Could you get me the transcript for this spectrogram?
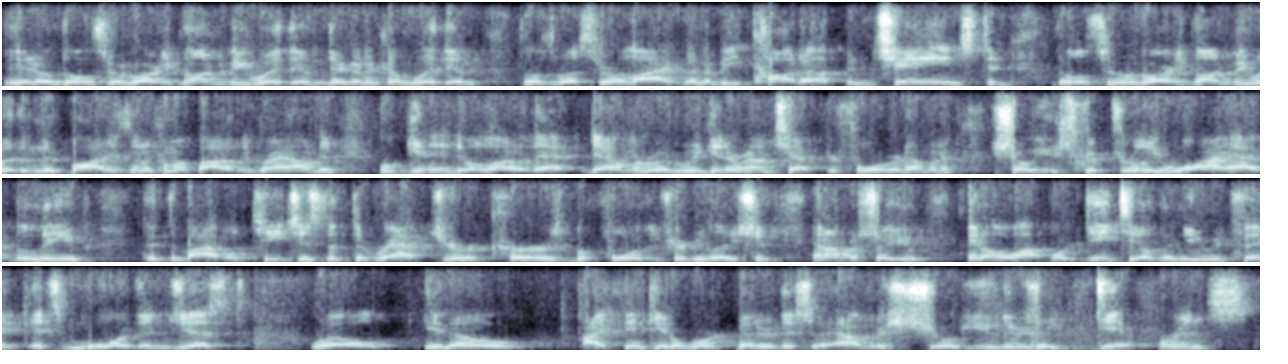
you know, those who have already gone to be with him. They're going to come with him. Those of us who are alive are going to be caught up and changed. And those who have already gone to be with him, their body's going to come up out of the ground. And we'll get into a lot of that down the road when we get around chapter 4. And I'm going to show you scripturally why I believe that the Bible teaches that the rapture occurs before the tribulation. And I'm going to show you in a lot more detail than you would think. It's more than just, well, you know, I think it'll work better this way. I'm going to show you there's a difference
